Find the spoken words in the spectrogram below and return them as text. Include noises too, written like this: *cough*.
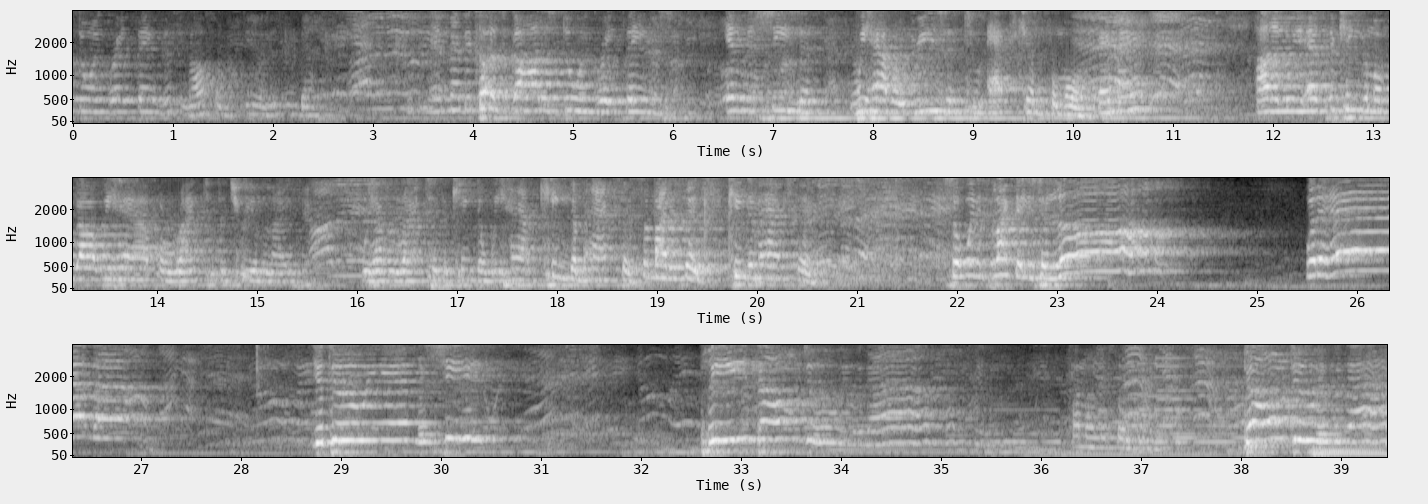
still doing great things. This is awesome. Yeah, this is better. Amen. Because God is doing great things in this season, we have a reason to ask Him for more. Amen. Hallelujah. As the kingdom of God, we have a right to the tree of life. We have a right to the kingdom. We have kingdom access. Somebody say kingdom access. So when it's like that, you say, Lord, whatever you're doing the season, please don't do it without me. Come on, those hands. Don't do it without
